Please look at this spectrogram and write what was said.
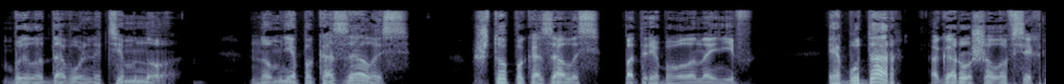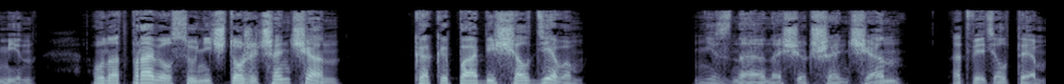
Было довольно темно. Но мне показалось... Что показалось? потребовала Найниф. Эбудар, огорошила всех Мин. Он отправился уничтожить Шанчан, как и пообещал девам. Не знаю насчет Шанчан, — ответил Тем,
